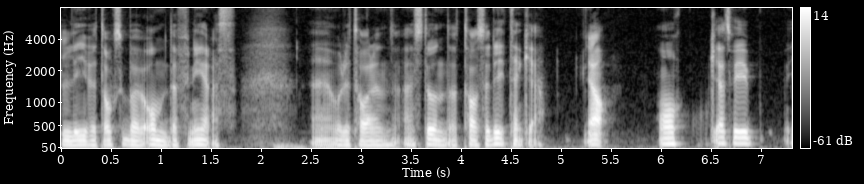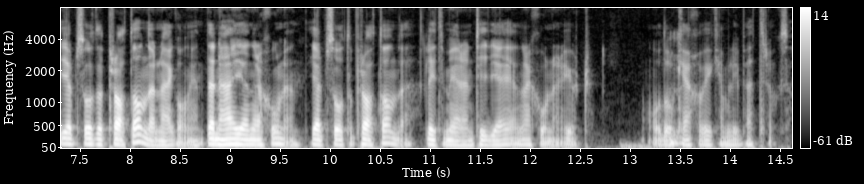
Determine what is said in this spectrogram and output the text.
livet också behöver omdefinieras. Eh, Och det tar en, en stund att ta sig dit tänker jag. Ja, Och att vi hjälps åt att prata om det den här gången. Den här generationen hjälps åt att prata om det lite mer än tidigare generationer har gjort. Och då Mm. kanske vi kan bli bättre också.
